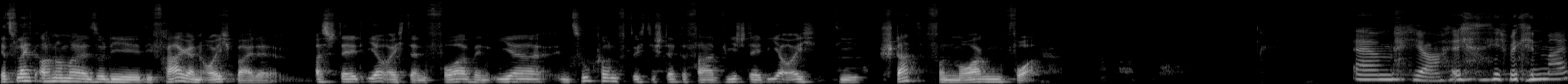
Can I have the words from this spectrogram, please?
Jetzt vielleicht auch nochmal so die, die Frage an euch beide. Was stellt ihr euch denn vor, wenn ihr in Zukunft durch die Städte fahrt? Wie stellt ihr euch die Stadt von morgen vor? Ähm, ja, ich, ich beginne mal.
